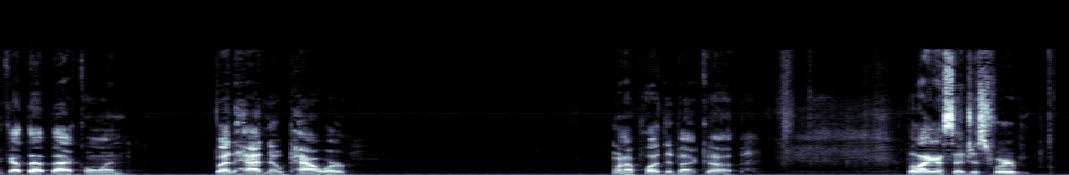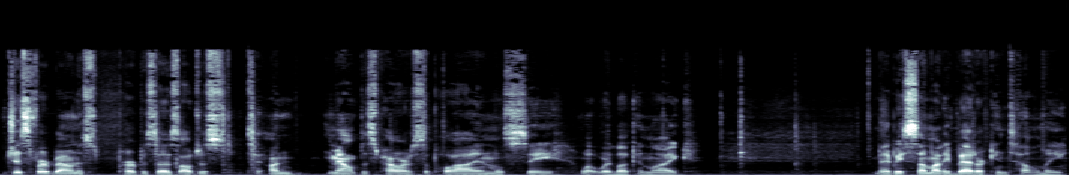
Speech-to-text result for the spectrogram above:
I got that back on, but had no power when I plugged it back up. But like I said, just for just for bonus purposes, I'll just unmount this power supply and we'll see what we're looking like. Maybe somebody better can tell me.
